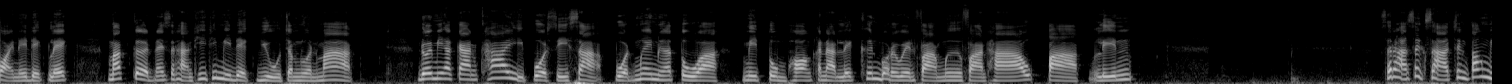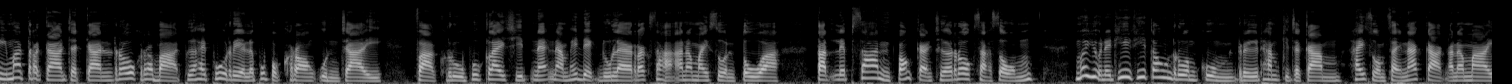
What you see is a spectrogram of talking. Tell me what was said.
บ่อยในเด็กเล็ก มักเกิดในสถานที่ที่มีเด็กอยู่จำนวนมาก โดยมีอาการไข้ ปวดศีรษะ ปวดเมื่อยเนื้อตัว มีตุ่มพองขนาดเล็กขึ้นบริเวณฝ่ามือฝ่าเท้า ปาก ลิ้น สถานศึกษาจึงต้องมีมาตรการจัดการโรคระบาดเพื่อให้ผู้เรียนและผู้ปกครองอุ่นใจ ฝากครูผู้ใกล้ชิดแนะนำให้เด็กดูแลรักษาอนามัยส่วนตัว ตัดเล็บสั้น ป้องกันเชื้อโรคสะสม เมื่ออยู่ในที่ที่ต้องรวมกลุ่มหรือทำกิจกรรม ให้สวมใส่หน้ากากอนามัย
